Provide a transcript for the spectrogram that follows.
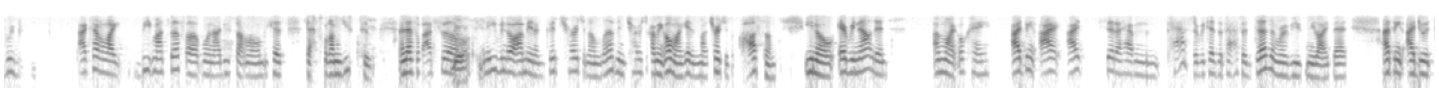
re- I kind of like beat myself up when I do something wrong because that's what I'm used to, and that's what I feel. Yeah. And even though I'm in a good church and I'm loving church, I mean, oh my goodness, my church is awesome. You know, every now and then, I'm like, okay, I think I I instead of having the pastor because the pastor doesn't rebuke me like that, I think I do it.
